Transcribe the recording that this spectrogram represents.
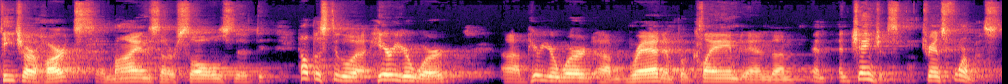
teach our hearts, our minds, our souls. To help us to uh, hear your word, uh, hear your word um, read and proclaimed, and, um, and, and change us, transform us,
